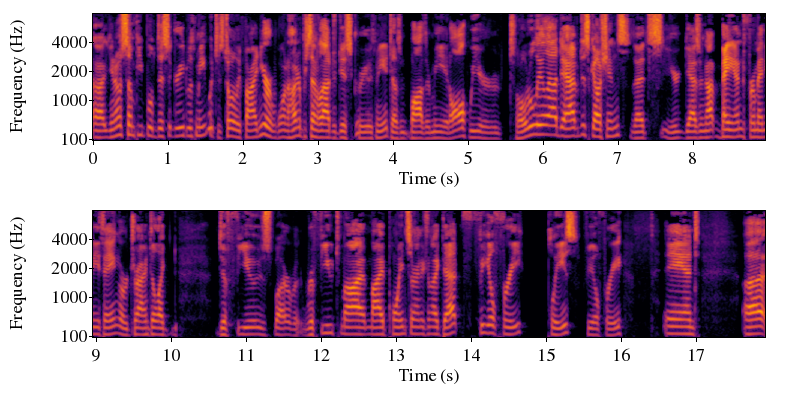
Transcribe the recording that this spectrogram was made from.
uh, you know some people disagreed with me, which is totally fine. You're 100% allowed to disagree with me. It doesn't bother me at all. We are totally allowed to have discussions. That's you guys are not banned from anything or trying to like diffuse or refute my my points or anything like that. Feel free, please feel free. And uh,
